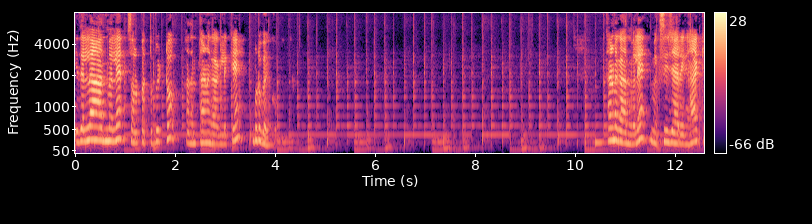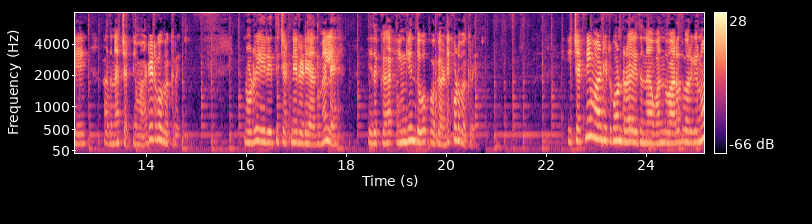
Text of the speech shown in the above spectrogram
ಇದೆಲ್ಲ ಆದಮೇಲೆ ಸ್ವಲ್ಪ ಹೊತ್ತು ಬಿಟ್ಟು ಅದನ್ನು ತಣ್ಣಗಾಗಲಿಕ್ಕೆ ಬಿಡಬೇಕು. ತಣ್ಣಗಾದ್ಮೇಲೆ ಮಿಕ್ಸಿ ಜಾರಿಗೆ ಹಾಕಿ ಅದನ್ನು ಚಟ್ನಿ ಮಾಡಿ ಇಟ್ಕೋಬೇಕ್ರಿ. ನೋಡಿರಿ ಈ ರೀತಿ ಚಟ್ನಿ ರೆಡಿ ಆದಮೇಲೆ ಇದಕ್ಕೆ ಹಿಂಗಿಂದು ಒಗ್ಗರಣೆ ಕೊಡ್ಬೇಕ್ರಿ. ಈ ಚಟ್ನಿ ಮಾಡಿ ಇಟ್ಕೊಂಡ್ರೆ ಇದನ್ನು ಒಂದು ವಾರದವರೆಗೂ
